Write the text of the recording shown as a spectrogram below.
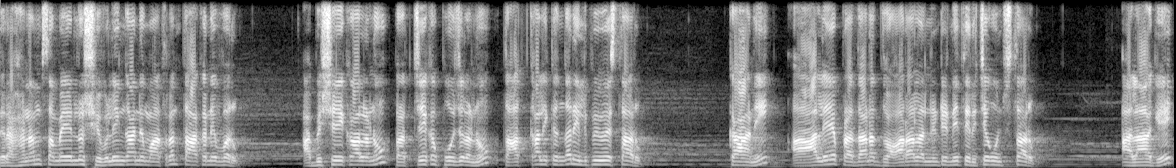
గ్రహణం సమయంలో శివలింగాన్ని మాత్రం తాకనివ్వరు. అభిషేకాలను ప్రత్యేక పూజలను తాత్కాలికంగా నిలిపివేస్తారు. కానీ ఆలయ ప్రధాన ద్వారాలన్నింటినీ తెరిచే ఉంచుతారు. అలాగే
